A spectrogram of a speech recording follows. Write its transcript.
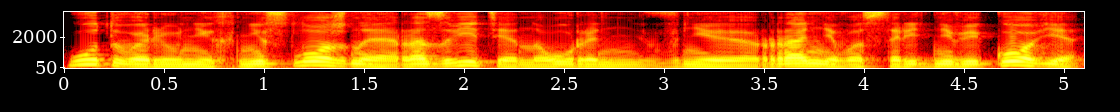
Утварь у них несложная, развитие на уровне раннего средневековья.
